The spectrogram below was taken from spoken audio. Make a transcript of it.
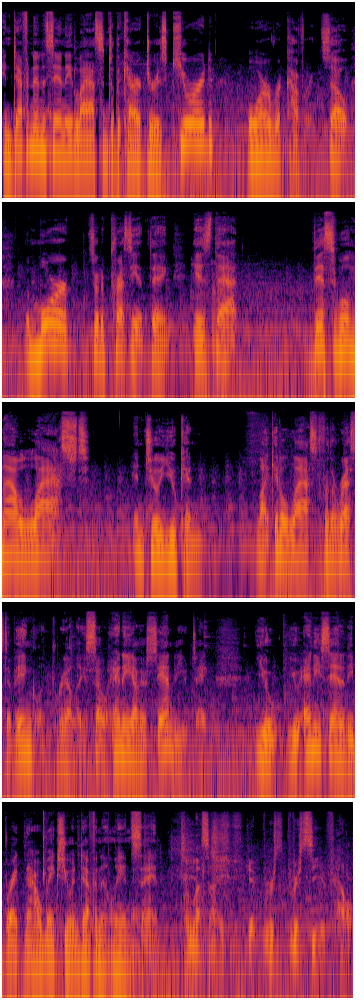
Indefinite insanity lasts until the character is cured or recovered. So the more sort of prescient thing is that this will now last until you can like it'll last for the rest of England really. So any other sanity you take, you you any sanity break now makes you indefinitely insane Unless I get re- receive help.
